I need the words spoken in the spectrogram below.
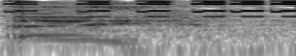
Hey.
